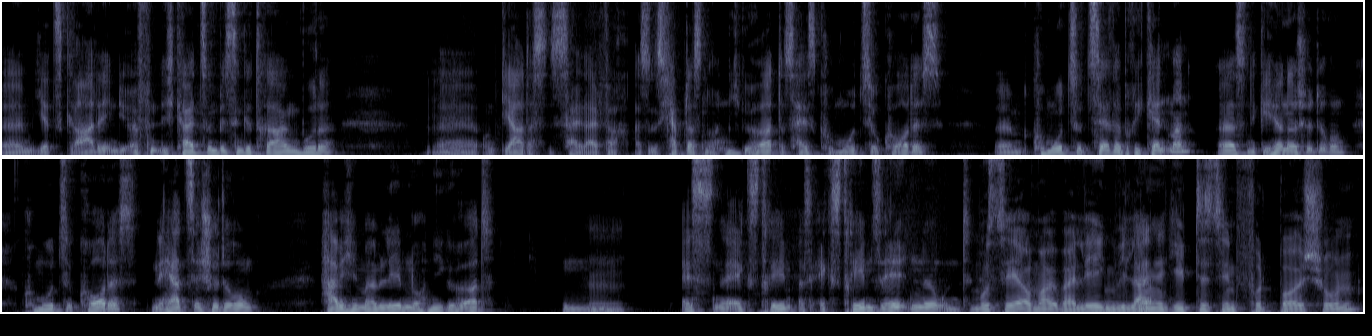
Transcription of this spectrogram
ähm, jetzt gerade in die Öffentlichkeit so ein bisschen getragen wurde. Mhm. Äh, und ja, das ist halt einfach, also ich habe das noch nie gehört, das heißt Commotio Cordis. Ähm, Kommotio cerebri kennt man, das ist eine Gehirnerschütterung. Commotio cordis, eine Herzerschütterung, habe ich in meinem Leben noch nie gehört. Mhm. Es ist eine extrem, also extrem seltene und. Du musst dir ja auch mal überlegen, wie lange ja. gibt es den Football schon?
